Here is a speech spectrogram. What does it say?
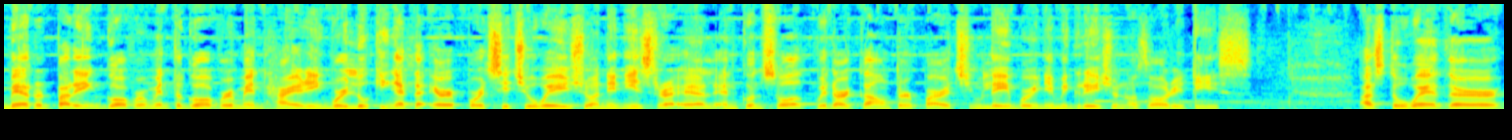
meron pa rin government to government hiring. We're looking at the airport situation in Israel and consult with our counterparts, yung labor and immigration authorities, as to whether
